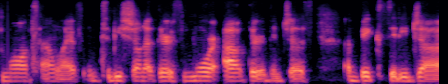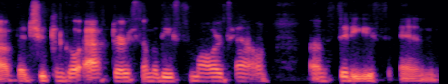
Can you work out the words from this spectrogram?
small town life and to be shown that there's more out there than just a big city job that you can go after some of these smaller town um, cities and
